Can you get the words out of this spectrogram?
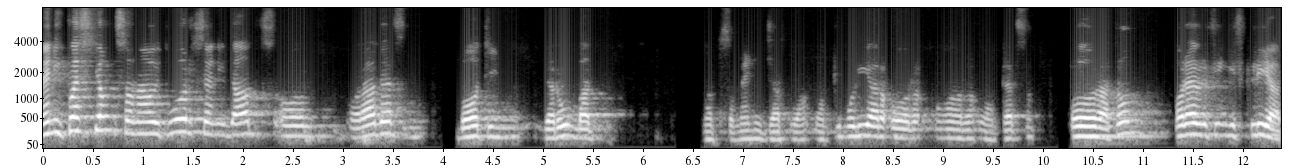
Any questions on how it works? Any doubts or, or others, both in the room, but not so many, just one, one people here or, or one person, or at home, or everything is clear?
